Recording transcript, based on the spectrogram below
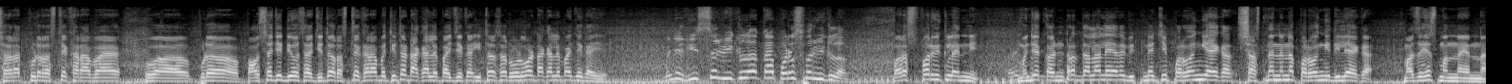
शहरात पुढं रस्ते खराब आहे व पुढं पावसाचे दिवस आहे जिथं रस्ते खराब आहे तिथं टाकायला पाहिजे का? इथं असं रोडवर टाकायला पाहिजे का हे? म्हणजे रिसर विकलं का परस्पर विकलं? परस्पर विकलं यांनी. म्हणजे कंत्राटदाराला याला विकण्याची परवानगी आहे का? शासनाने यांना परवानगी दिली आहे का? माझं हेच म्हणणं आहे यांना.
